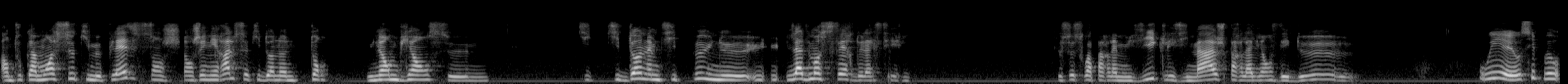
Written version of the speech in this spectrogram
en tout cas moi, ceux qui me plaisent, sont en général ceux qui donnent un ton, une ambiance, euh, qui, qui donnent un petit peu l'atmosphère de la série que ce soit par la musique, les images, par l'alliance des deux. Oui, et aussi peut-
